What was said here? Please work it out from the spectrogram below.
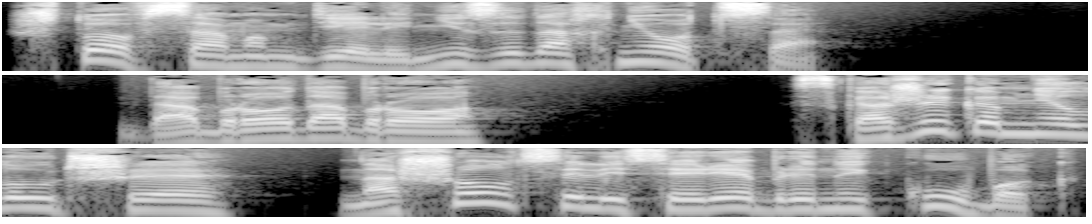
Что в самом деле, не задохнется?» Добро, добро. Скажи-ка мне лучше, нашелся ли серебряный кубок,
